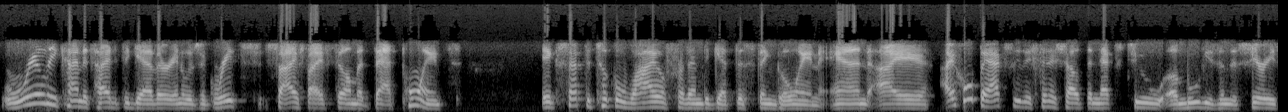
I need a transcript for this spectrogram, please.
really kind of tied it together, and it was a great sci fi film at that point except it took a while for them to get this thing going. And I I hope actually they finish out the next two uh, movies in the series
